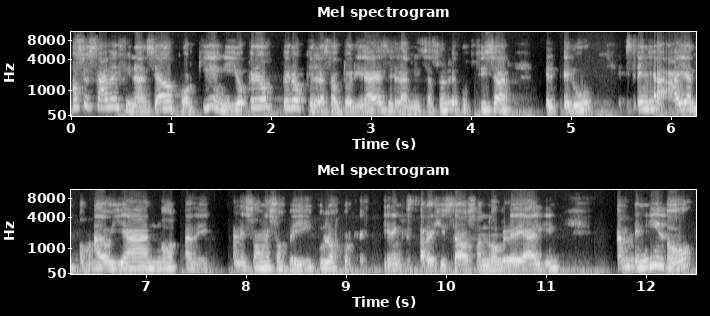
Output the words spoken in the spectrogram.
no se sabe financiados por quién. Y yo creo, espero que las autoridades de la Administración de Justicia del Perú estén ya, hayan tomado ya nota de cuáles son esos vehículos, porque tienen que estar registrados a nombre de alguien. Han venido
